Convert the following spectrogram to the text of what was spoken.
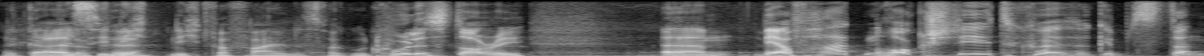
Ja, Geil, ist sie okay. nicht, nicht verfallen. Das war gut. Coole Story. Ähm, wer auf harten Rock steht, gibt es dann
